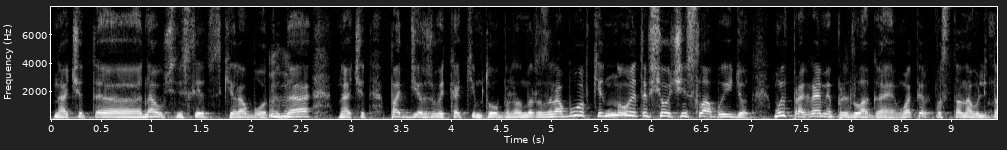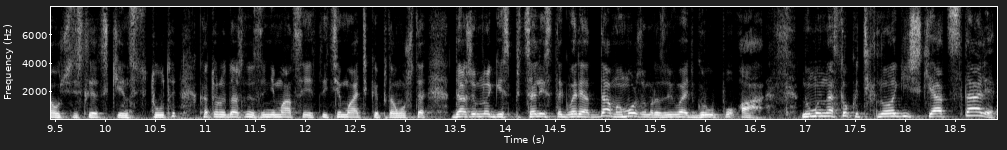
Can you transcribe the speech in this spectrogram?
значит, э, научно-исследовательские работы, угу. да, значит, поддерживать каким-то образом разработки, но это все очень слабо идет. Мы в программе предлагаем, во-первых, восстанавливать научно-исследовательские институты, которые должны заниматься этой тематикой, потому что даже многие специалисты специалисты говорят, да, мы можем развивать группу А, но мы настолько технологически отстали,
